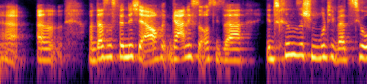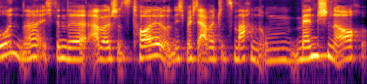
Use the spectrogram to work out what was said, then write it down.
Ja, also, und das ist, finde ich, ja auch gar nicht so aus dieser intrinsischen Motivation. Ne? Ich finde Arbeitsschutz toll und ich möchte Arbeitsschutz machen, um Menschen auch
